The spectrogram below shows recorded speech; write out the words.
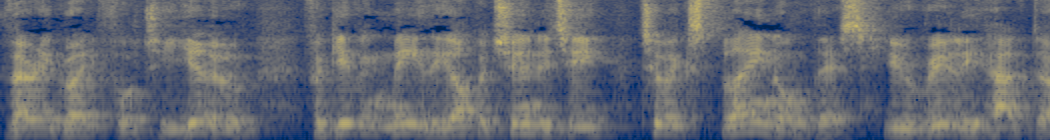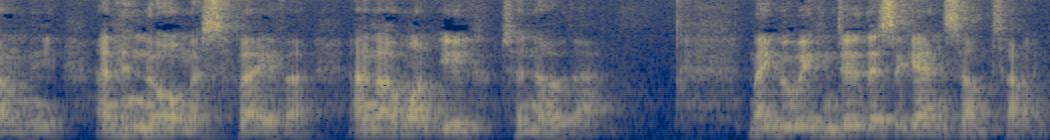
very grateful to you for giving me the opportunity to explain all this. You really have done me an enormous favour, and I want you to know that. Maybe we can do this again sometime.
